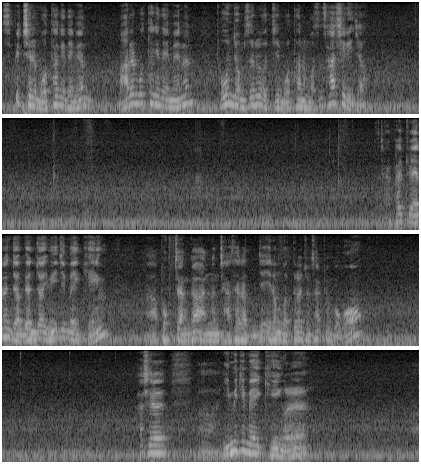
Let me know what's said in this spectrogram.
스피치를 못하게 되면 말을 못하게 되면은 좋은 점수를 얻지 못하는 것은 사실이죠. 8주에는 이제 면접 이미지 메이킹, 아, 복장과 앉는 자세라든지 이런 것들을 좀 살펴보고 사실 아, 이미지 메이킹을 아,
